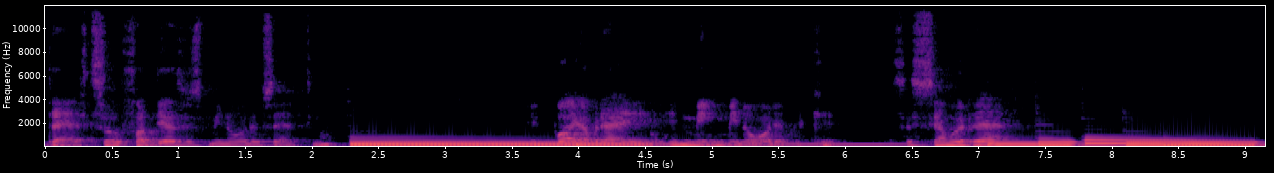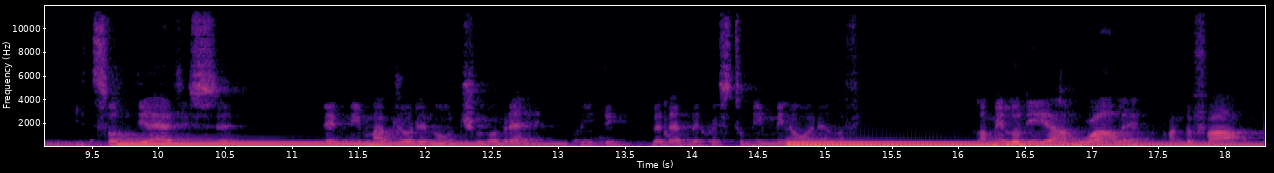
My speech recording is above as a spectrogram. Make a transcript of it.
terzo, Fa diesis minore settima, e poi avrei il Mi minore, perché se siamo il Re, il Sol diesis del Mi maggiore non ce avrei quindi vedrebbe questo Mi minore alla fine. La melodia uguale quando fa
